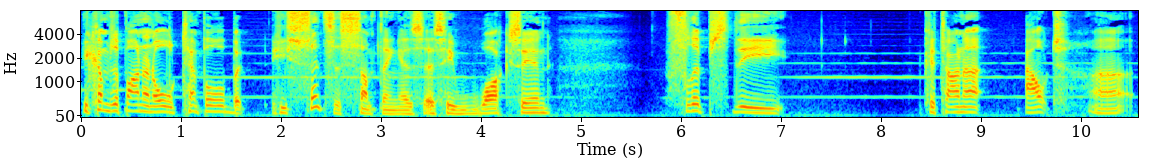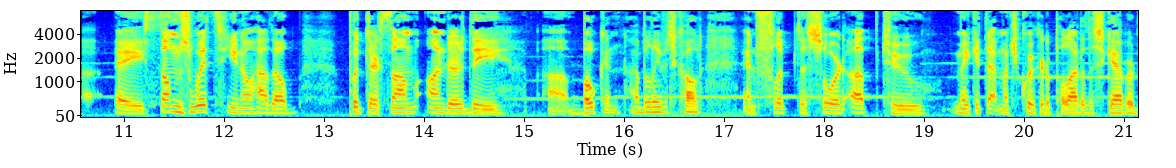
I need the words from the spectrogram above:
He comes upon an old temple, but he senses something as as he walks in. Flips the katana out uh, a thumb's width. You know how they'll put their thumb under the uh, bokken, I believe it's called, and flip the sword up to make it that much quicker to pull out of the scabbard.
